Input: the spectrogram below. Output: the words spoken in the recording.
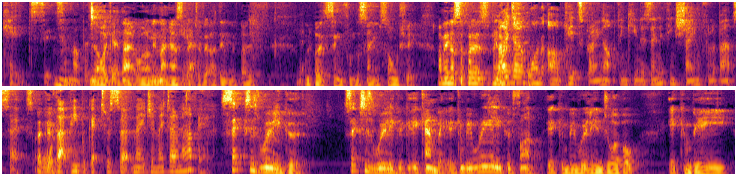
kids, it's another. Hmm. No, I get that. Well, I mean, that aspect Yeah. of it, I think we both we both sing from the same song sheet. I mean, I suppose. You know, I don't want our kids growing up thinking there's anything shameful about sex, Okay. or that people get to a certain age and they don't have it. sex is really good. Sex is really good. It can be. It can be really good fun. It can be really enjoyable. It can be.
